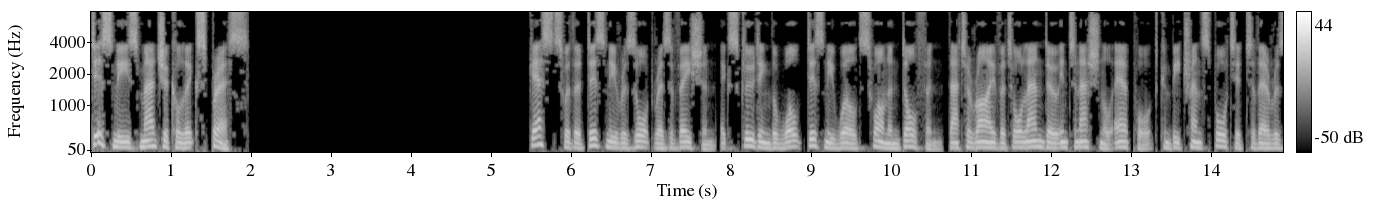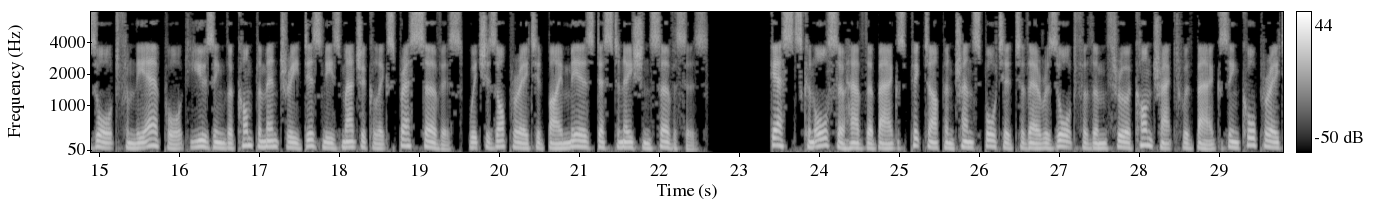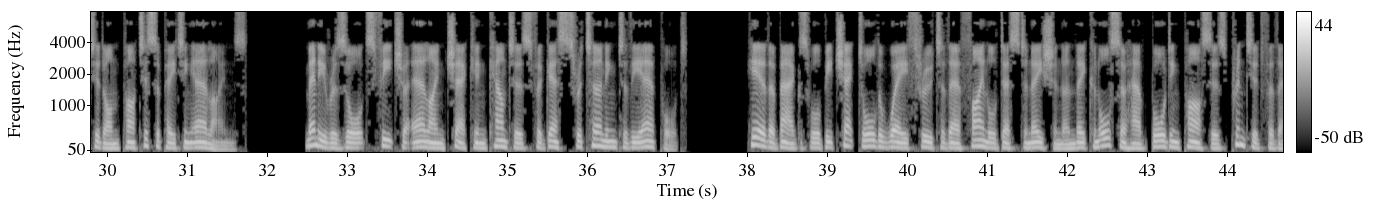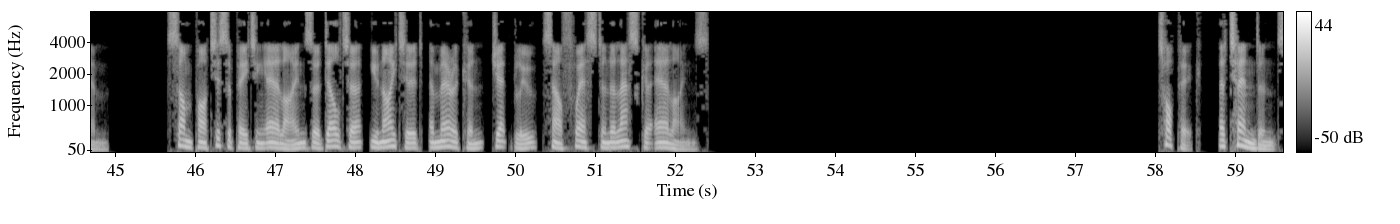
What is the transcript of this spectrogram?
Disney's Magical Express Guests with a Disney Resort reservation excluding the Walt Disney World Swan and Dolphin that arrive at Orlando International Airport can be transported to their resort from the airport using the complimentary Disney's Magical Express service, which is operated by Mears Destination Services. Guests can also have their bags picked up and transported to their resort for them through a contract with Bags Incorporated on participating airlines. Many resorts feature airline check-in counters for guests returning to the airport. Here the bags will be checked all the way through to their final destination and they can also have boarding passes printed for them. Some participating airlines are Delta, United, American, JetBlue, Southwest and Alaska Airlines. Attendance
